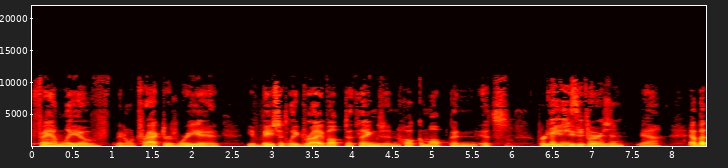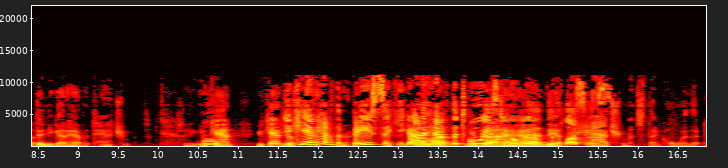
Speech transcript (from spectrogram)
family of you know tractors where you you basically drive up to things and hook them up, and it's pretty The easy, easy to do. version. Yeah, yeah, but then you got to have attachments. See, you Well, can't. You can't You can't have the basic. You got to no. have the toys gotta go with it. The, the pluses. attachments that go with it.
